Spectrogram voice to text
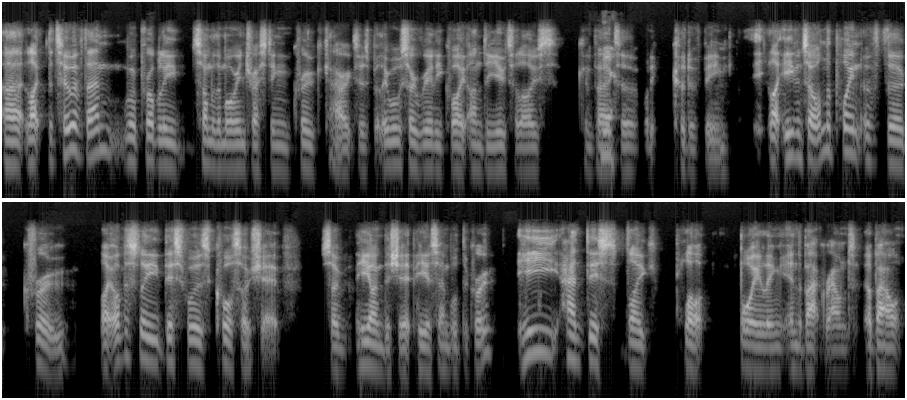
Uh, like the two of them were probably some of the more interesting crew characters, but they were also really quite underutilized compared Yeah. to what it could have been. Like even so, on the point of the crew, like obviously this was Corso's ship, so he owned the ship, he assembled the crew. He had this like plot boiling in the background about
